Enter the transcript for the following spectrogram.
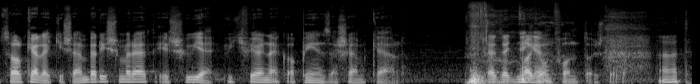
szóval kell egy kis emberismeret, és hülye ügyfélnek a pénze sem kell. Ez egy nagyon fontos dolog. Hát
